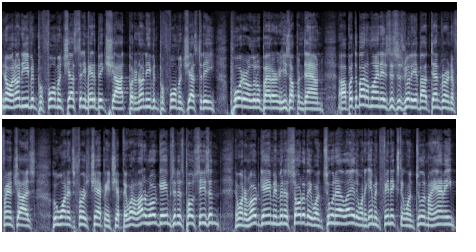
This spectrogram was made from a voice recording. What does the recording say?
You know, an uneven performance yesterday. Made a big shot, but an uneven performance yesterday. Porter a little better. He's up and down. Uh, but the bottom line is, this is really about Denver and the franchise who won its first championship. They won a lot of road games in this postseason. They won a road game in Minnesota. They won two in LA. They won a game in Phoenix. They won two in Miami.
